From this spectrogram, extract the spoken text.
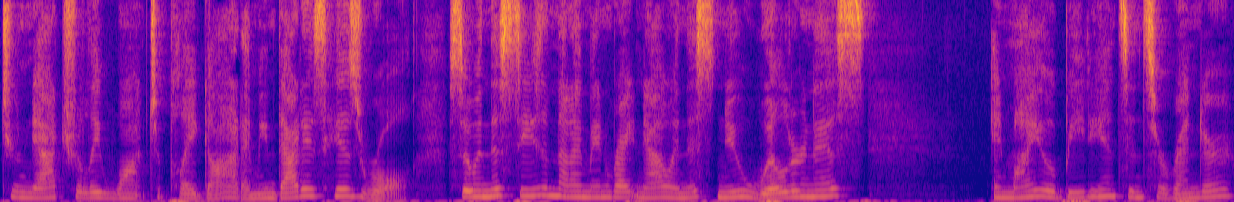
to naturally want to play God. I mean, that is his role. So in this season that I'm in right now in this new wilderness, in my obedience and surrender,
